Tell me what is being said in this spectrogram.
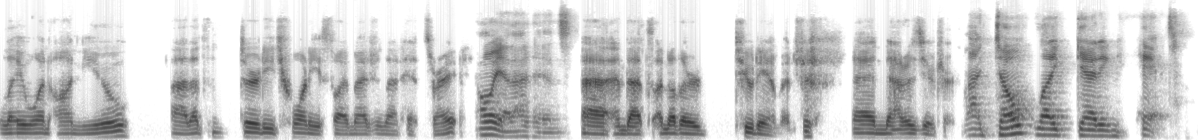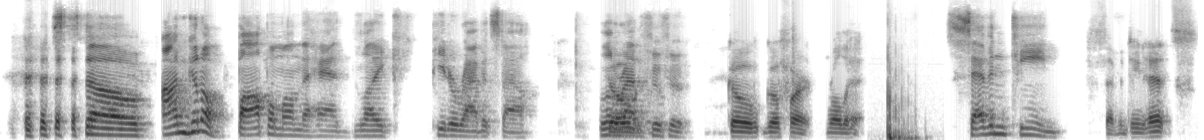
lay one on you. Uh, that's a dirty twenty, so I imagine that hits, right? oh yeah, that hits. Uh, and that's another two damage. and now it is your turn. I don't like getting hit. so I'm gonna bop him on the head like Peter Rabbit style. Little Go. rabbit foo foo. go go for it. Roll the hit. 17. 17 hits.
